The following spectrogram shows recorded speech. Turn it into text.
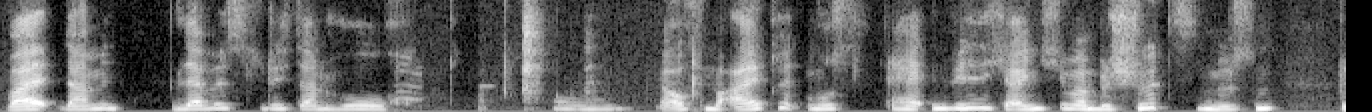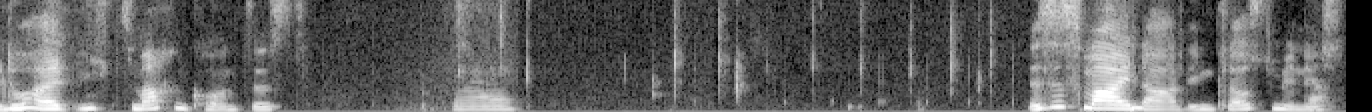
weil damit levelst du dich dann hoch. Mhm. Ja, auf dem iPad muss, hätten wir dich eigentlich immer beschützen müssen, weil du halt nichts machen konntest. Ja. Das ist meiner, den klaust du mir nicht.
